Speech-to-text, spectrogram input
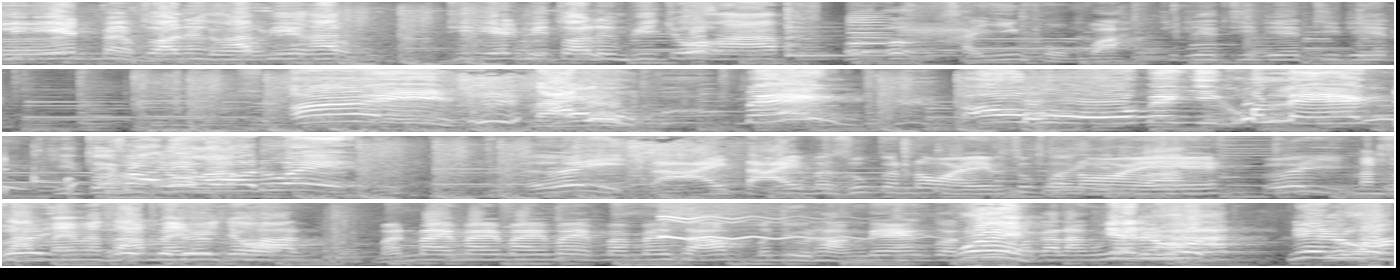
นทีเอสมีตัวหนึ่งครับพี่ครับทีเอสมีตัวหนึ่งพี่โจครับเออเออใครยิงผมวะทีเอสทีเอสทีเอสเอ้ยตายเอ้าแม่งโอ้โหแม่งยิงคนแรงยิงตัวสอดพี่โจ้ไอ้ครับบอลด้วยเอ้ยตายตายมาซุกกันหน่อยมาซุกกันหน่อยตัวยิงวะเฮ้ยมันซ้ำไหมมันซ้ำไหมเฮ้ยพี่โจ้เดินผ่านมันไม่ไม่ไม่ไม่มันไม่ซ้ำมันอยู่ทางแดงตอนเฮ้นี้ยมันกำลังเนี่วิ่ยงหลุดหาเนี่ยหลุด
